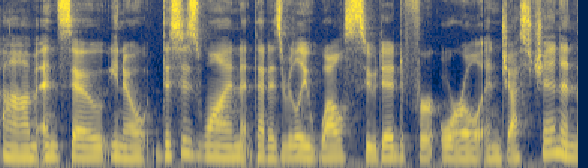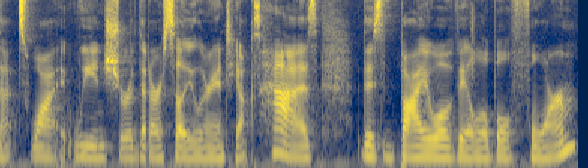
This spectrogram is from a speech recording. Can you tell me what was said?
Um, and so, you know, this is one that is really well suited for oral ingestion. And that's why we ensure that our cellular antiox has this bioavailable form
